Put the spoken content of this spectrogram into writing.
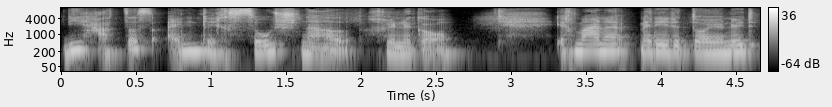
wie hat das eigentlich so schnell können gehen? Ich meine, wir reden hier ja nicht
